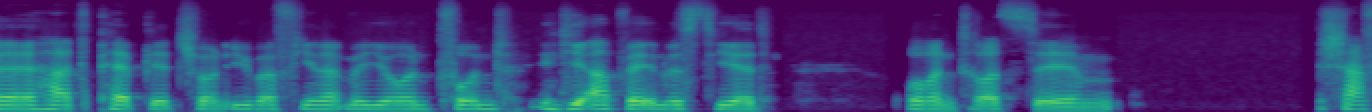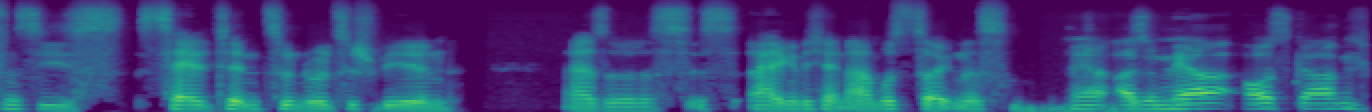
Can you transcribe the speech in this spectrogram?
äh, hat Pep jetzt schon über 400 Millionen Pfund in die Abwehr investiert. Und trotzdem schaffen sie es selten zu Null zu spielen. Also das ist eigentlich ein Armutszeugnis. Ja, also mehr Ausgaben,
